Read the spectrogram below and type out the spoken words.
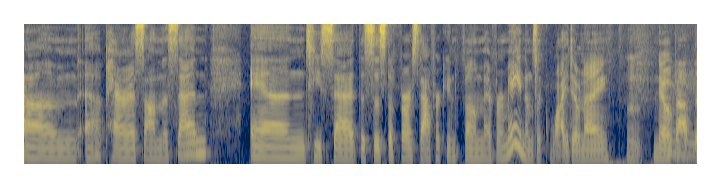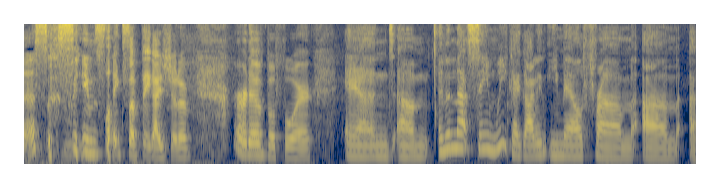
um, uh, Paris on the Seine. And he said, This is the first African film ever made. And I was like, Why don't I know about this? Seems like something I should have heard of before. And um, and then that same week, I got an email from um, a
